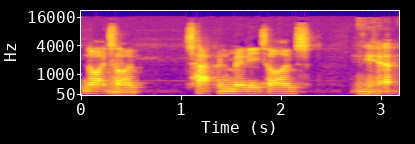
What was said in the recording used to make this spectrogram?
nighttime. Mm. It's happened many times. Yeah.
